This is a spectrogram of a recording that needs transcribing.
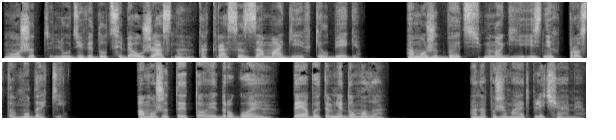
Может, люди ведут себя ужасно как раз из-за магии в Килбеге. А может быть, многие из них просто мудаки. А может, и то, и другое. Ты об этом не думала? Она пожимает плечами.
